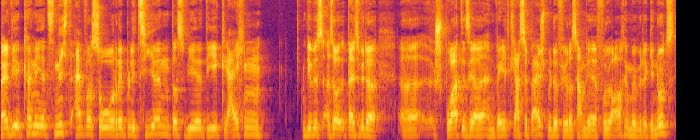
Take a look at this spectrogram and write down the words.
Weil wir können jetzt nicht einfach so replizieren, dass wir die gleichen also da ist wieder, äh, Sport ist ja ein Weltklasse-Beispiel dafür, das haben wir ja früher auch immer wieder genutzt.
